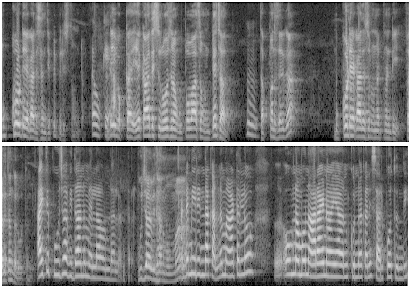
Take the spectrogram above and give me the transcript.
ముక్కోటి ఏకాదశి అని చెప్పి పిలుస్తూ ఉంటాం. అంటే ఒక్క ఏకాదశి రోజున ఉపవాసం ఉంటే చాలు. తప్పనిసరిగా ముక్కోటి ఏకాదశిలో ఉన్నటువంటి ఫలితం కలుగుతుంది. అయితే పూజా విధానం ఎలా ఉండాలంటారు? పూజా విధానం అమ్మ అంటే మీరు ఇందాక అన్న మాటల్లో ఓం నమో నారాయణాయ అనుకున్నా కానీ సరిపోతుంది.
